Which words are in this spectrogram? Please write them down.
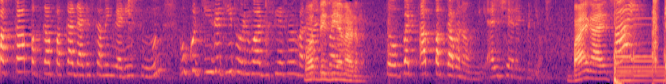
पक्का पक्का पक्का that is coming very soon वो कुछ चीजें थी थोड़ी बहुत जिसकी वजह से मैं बना बहुत नहीं बिजी पाई। है मैडम तो बट अब पक्का बनाऊंगी I share it with you bye guys bye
